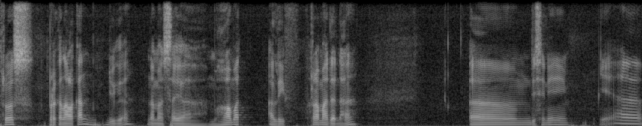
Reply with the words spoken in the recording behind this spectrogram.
Terus perkenalkan juga nama saya Muhammad Alif Ramadana. Um, di sini ya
